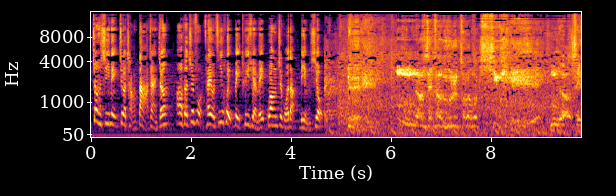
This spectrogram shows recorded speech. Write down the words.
正是因为这场大战争，奥特之父才有机会被推选为。光之国的领袖。なぜだウルトラの奇跡なぜ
